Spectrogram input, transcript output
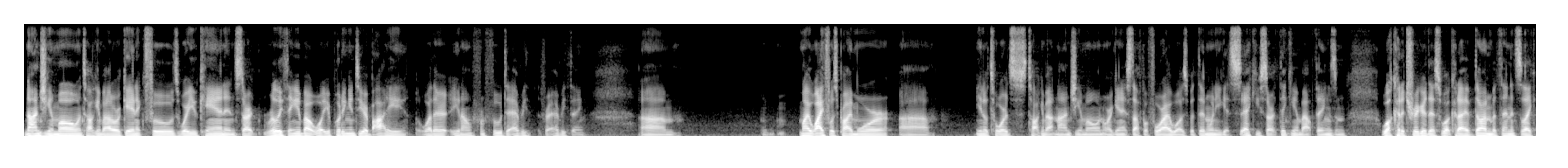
non-GMO and talking about organic foods where you can, and start really thinking about what you're putting into your body, whether you know from food to every for everything. Um, my wife was probably more. Uh, you know, towards talking about non-GMO and organic stuff before I was. But then when you get sick, you start thinking about things and what could have triggered this? What could I have done? But then it's like,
